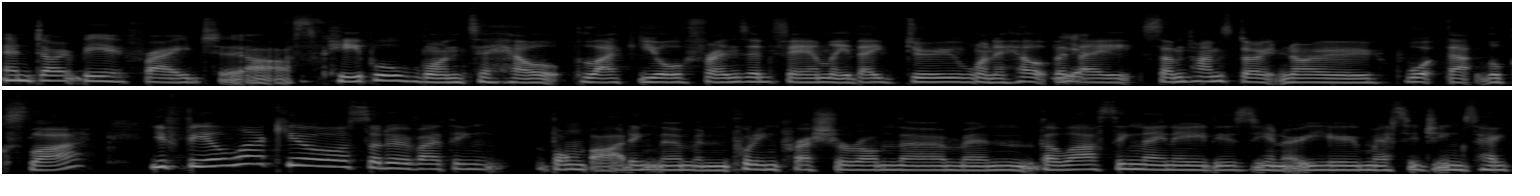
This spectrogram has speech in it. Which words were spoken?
And don't be afraid to ask. People want to help, like your friends and family, they do want to help, but Yeah. they sometimes don't know what that looks like. You feel like you're sort of, I think, bombarding them and putting pressure on them. And the last thing they need is, you know, you messaging saying,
